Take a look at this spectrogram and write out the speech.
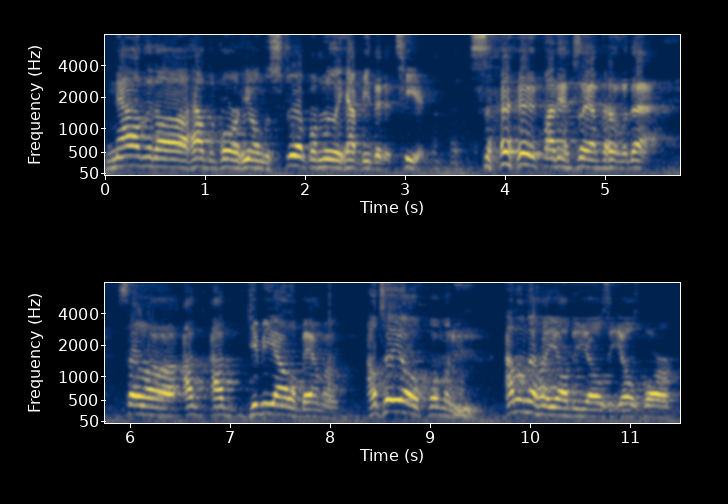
now that I have the bar here on the strip, I'm really happy that it's here. So financially, I'm done with that. So uh, I'll, I'll give me Alabama. I'll tell y'all fun I don't know how y'all do y'all's at y'all's bar.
